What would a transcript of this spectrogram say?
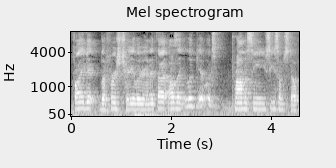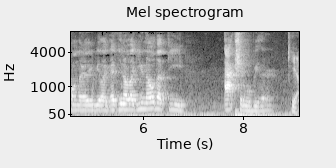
finally get the first trailer, and I thought I was like, look, it looks promising. You see some stuff on there that you'd be like, eh, you know, like you know that the action will be there. yeah,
